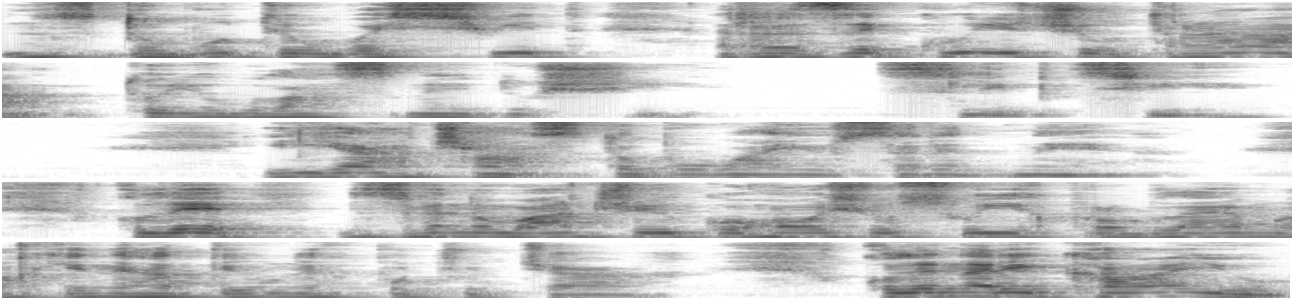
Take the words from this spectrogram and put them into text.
здобути увесь світ, ризикуючи втратою власної душі, сліпці. І я часто буваю серед них, коли звинувачую когось у своїх проблемах і негативних почуттях, коли нарікаю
